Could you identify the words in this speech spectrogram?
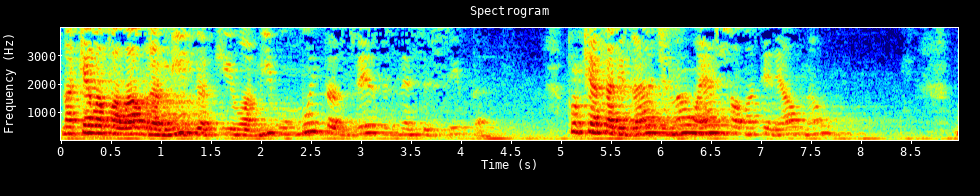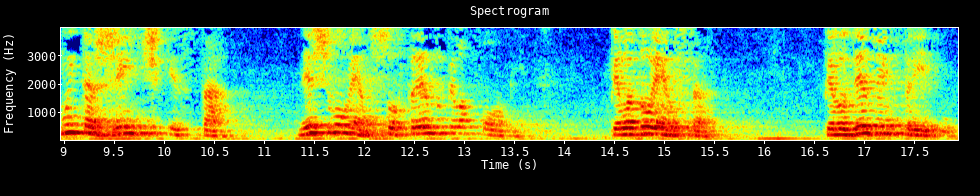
naquela palavra amiga que o amigo muitas vezes necessita. Porque a caridade não é só material, não. Muita gente que está neste momento sofrendo pela fome, pela doença, pelo desemprego,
